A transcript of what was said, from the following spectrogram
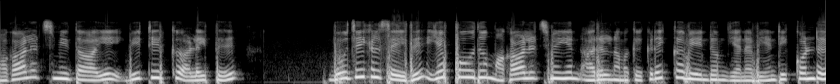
மகாலட்சுமி தாயை வீட்டிற்கு அழைத்து பூஜைகள் செய்து எப்போதும் மகாலட்சுமியின் அருள் நமக்கு கிடைக்க வேண்டும் என வேண்டிக் கொண்டு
